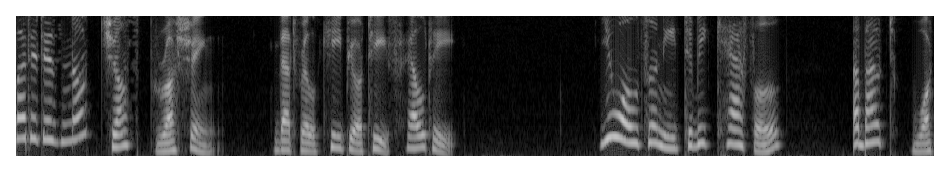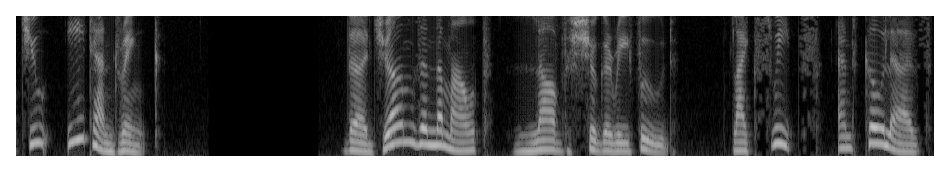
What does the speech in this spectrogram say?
But it is not just brushing that will keep your teeth healthy. You also need to be careful about what you eat and drink. The germs in the mouth love sugary food, like sweets and colas,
